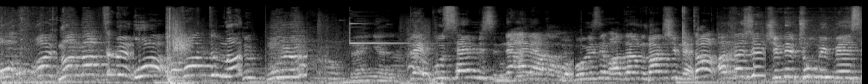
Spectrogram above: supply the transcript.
O ay lan ne yaptın be? Oha kafa attım lan. Dur, Ne oluyor? Ben geldim. Ne bu sen misin? Ne alaka bu? Bu bizim adamımız. Bak şimdi. Tamam arkadaşlar şimdi çok büyük bir vs.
